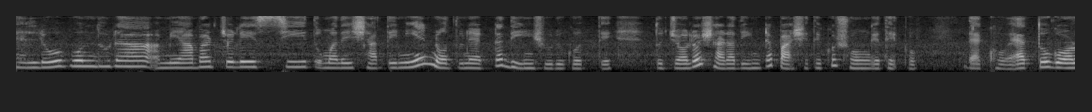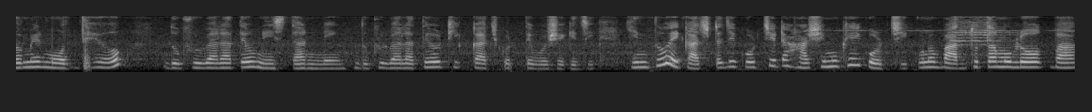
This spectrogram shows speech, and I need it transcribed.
হ্যালো বন্ধুরা, আমি আবার চলে এসেছি তোমাদের সাথে নিয়ে নতুন একটা দিন শুরু করতে। তো চলো সারা দিনটা পাশে থেকো, সঙ্গে থেকো। দেখো, এত গরমের মধ্যেও দুপুরবেলাতেও নিস্তার নেই। দুপুরবেলাতেও ঠিক কাজ করতে বসে গেছি। কিন্তু এই কাজটা যে করছি, এটা হাসি মুখেই করছি। কোনো বাধ্যতামূলক বা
